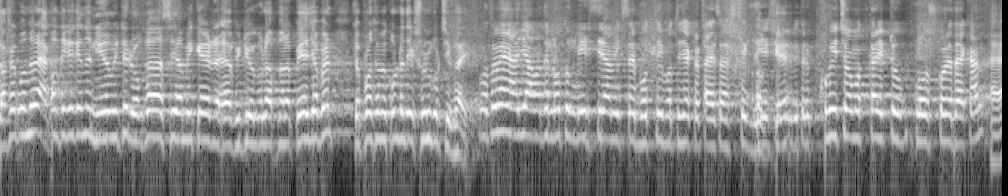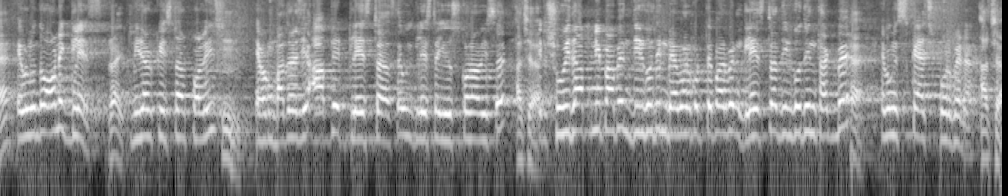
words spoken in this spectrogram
দর্শক বন্ধুরা এখন থেকে কিন্তু নিয়মিত রোকা সিরামিকের আহ, ভিডিওগুলো আপনারা পেয়ে যাবেন। তো প্রথমে কোনটা দিয়ে শুরু করছি ভাই। প্রথমে আজ আমাদের নতুন মিড সিরামিক্স এর বত্রিশ বত্রিশ একটা টাইস আসছে Okay. ভিতরে খুবই চমৎকার একটু ক্লোজ করে দেখান। হ্যাঁ। এগুলো কিন্তু অনেক গ্লেস মিরর ক্রিস্টাল পলিশ এবং বাজারে যে আপডেট গ্লেসটা আছে ওই গ্লেসটা ইউজ করা হয়েছে। আচ্ছা। এর সুবিধা আপনি পাবেন দীর্ঘদিন ব্যবহার করতে পারবেন গ্লেসটা দীর্ঘদিন থাকবে হ্যাঁ। এবং স্ক্র্যাচ করবে না। আচ্ছা।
